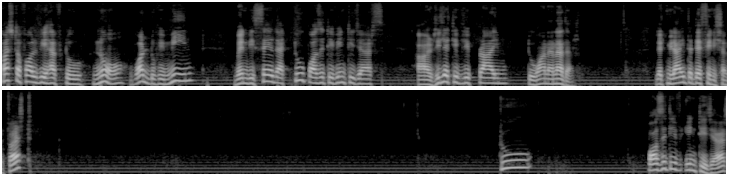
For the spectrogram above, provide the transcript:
first of all we have to know what do we mean when we say that two positive integers are relatively prime to one another. Let me write the definition first. Two positive integers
